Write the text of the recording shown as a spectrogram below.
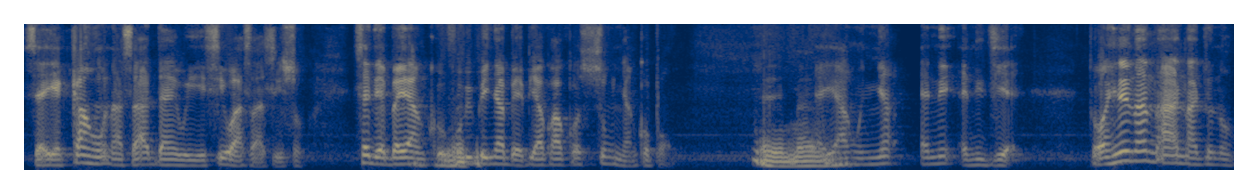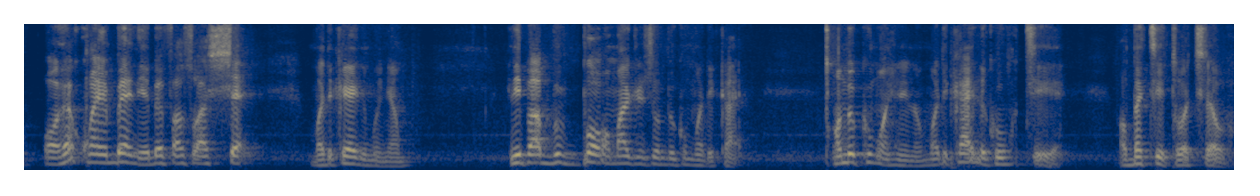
Sɛ yɛka ho na saa dan wɔ yɛsi wɔ asase so. Sɛdeɛ ɛbɛyɛ nkurɔfoɔ bi benya baabi akɔ akɔ som nyankopɔn. ɛyɛ ahonya ne anigyeɛ. Nti ɔhene nanaa anadwo no ɔhwɛ kwan bɛn na yɛbɛfa so ahyɛ mɔdekai animonyam nipa bɔ wɔn adwene so ɔmbɛkum mɔdekai ɔmbɛkum ɔhene no. Mɔdekai na ko teeɛ ɔbɛtee toɔ kyerɛ wɔ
